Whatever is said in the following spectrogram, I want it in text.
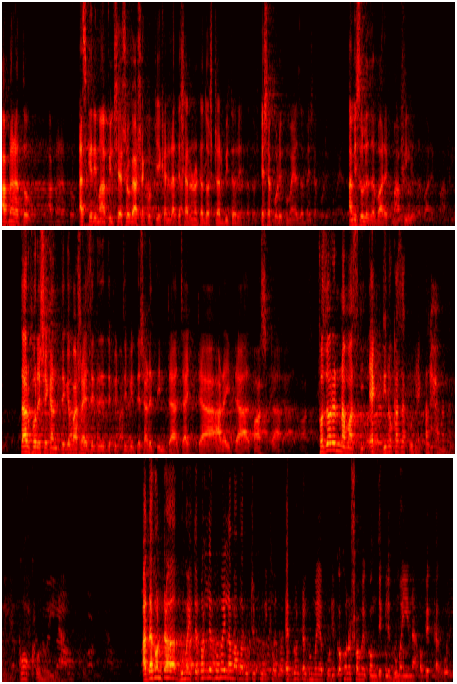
আপনারা তো আজকের এই মাহফিল শেষ হবে, আশা করছি এখানে রাতে সাড়ে নটা দশটার ভিতরে এসা পরে ঘুমাইয়া যাবে। আমি চলে যাব আরেক মাহফিলে। তারপরে সেখান থেকে বাসায় যেতে যেতে ফিরতে ফিরতে সাড়ে তিনটা, চারটা, আড়াইটা, পাঁচটা। ফজরের নামাজ কি একদিনও কাজা করি? আলহামদুলিল্লাহ, কখনোই না। আধা ঘণ্টা ঘুমাইতে পারলে ঘুমাইলাম, আবার উঠে পড়ি ফজর। এক ঘণ্টা ঘুমাইয়া পড়ি, কখনো সময় কম দেখলে ঘুমাই না, অপেক্ষা করি।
